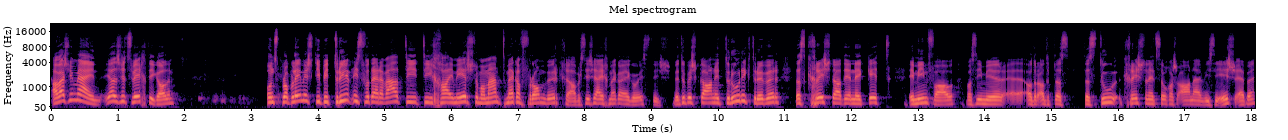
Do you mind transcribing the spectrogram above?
Aber weißt du, was ich meine? Ja, das ist jetzt wichtig. Oder? Und das Problem ist, die Betrübnis von dieser Welt, die, die kann im ersten Moment mega fromm wirken, aber es ist eigentlich mega egoistisch. Weil du bist gar nicht traurig darüber, dass Christa dir nicht gibt, in meinem Fall, was ich mir, äh, oder, oder dass, dass du Christa nicht so kannst annehmen wie sie ist, eben,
